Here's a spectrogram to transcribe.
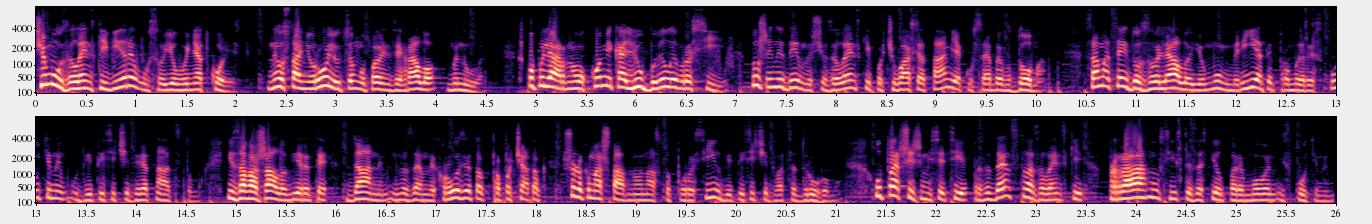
Чому Зеленський вірив у свою винятковість? Не останню роль у цьому певен зіграло минуле. Ж популярного коміка любили в Росії, тож і не дивно, що Зеленський почувався там, як у себе вдома. Саме це й дозволяло йому мріяти про мир із Путіним у 2019-му і заважало вірити даним іноземних розвиток про початок широкомасштабного наступу Росії у 2022-му. У перші ж місяці президентства Зеленський прагнув сісти за стіл перемовин із Путіним.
